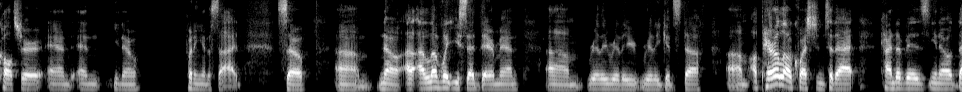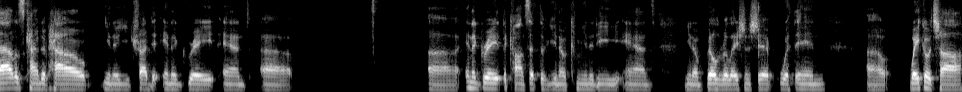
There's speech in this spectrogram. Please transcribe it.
culture and and you know putting it aside so um, no I, I love what you said there man um, really really really good stuff um, a parallel question to that kind of is you know that was kind of how you know you tried to integrate and uh, uh, integrate the concept of you know community and you know build relationship within uh, Waco Cha.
